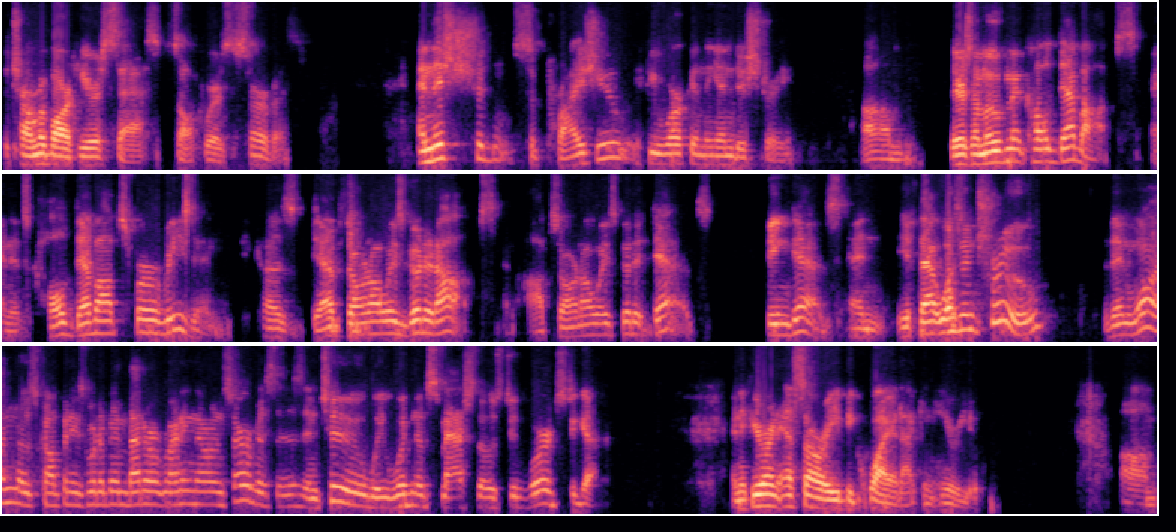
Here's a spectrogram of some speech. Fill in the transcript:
The term of art here is SaaS, software as a service. And this shouldn't surprise you if you work in the industry. Um, there's a movement called DevOps, and it's called DevOps for a reason because devs aren't always good at ops, and ops aren't always good at devs, being devs. And if that wasn't true, then one, those companies would have been better at running their own services, and two, we wouldn't have smashed those two words together. And if you're an SRE, be quiet, I can hear you. Um,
